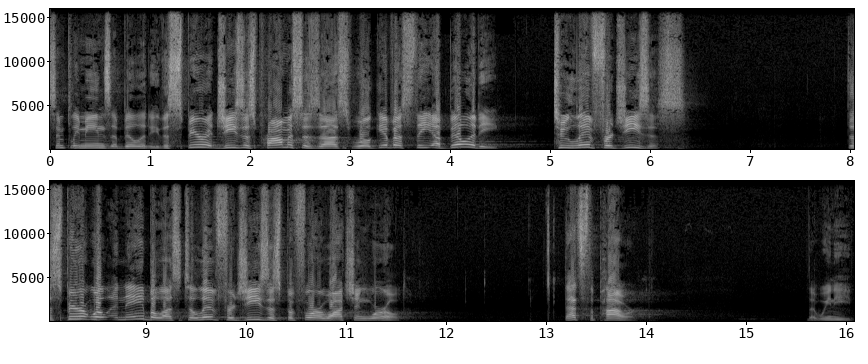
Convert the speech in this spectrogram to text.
Simply means ability. The Spirit Jesus promises us will give us the ability to live for Jesus. The Spirit will enable us to live for Jesus before a watching world. That's the power that we need.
